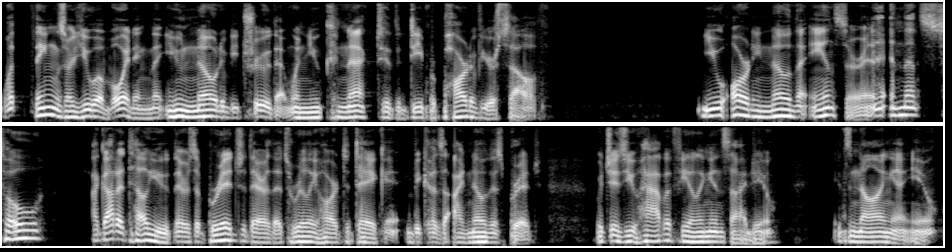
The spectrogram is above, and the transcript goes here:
what things are you avoiding that you know to be true that when you connect to the deeper part of yourself, you already know the answer. And, and that's so, I got to tell you, there's a bridge there that's really hard to take because I know this bridge, which is you have a feeling inside you, it's gnawing at you.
